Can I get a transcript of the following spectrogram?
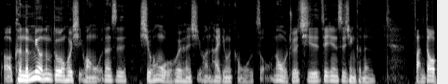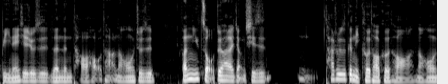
呃，可能没有那么多人会喜欢我，但是喜欢我会很喜欢，他一定会跟我走。那我觉得其实这件事情可能反倒比那些就是人人讨好他，然后就是反正你走对他来讲，其实。嗯，他就是跟你客套客套啊，然后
